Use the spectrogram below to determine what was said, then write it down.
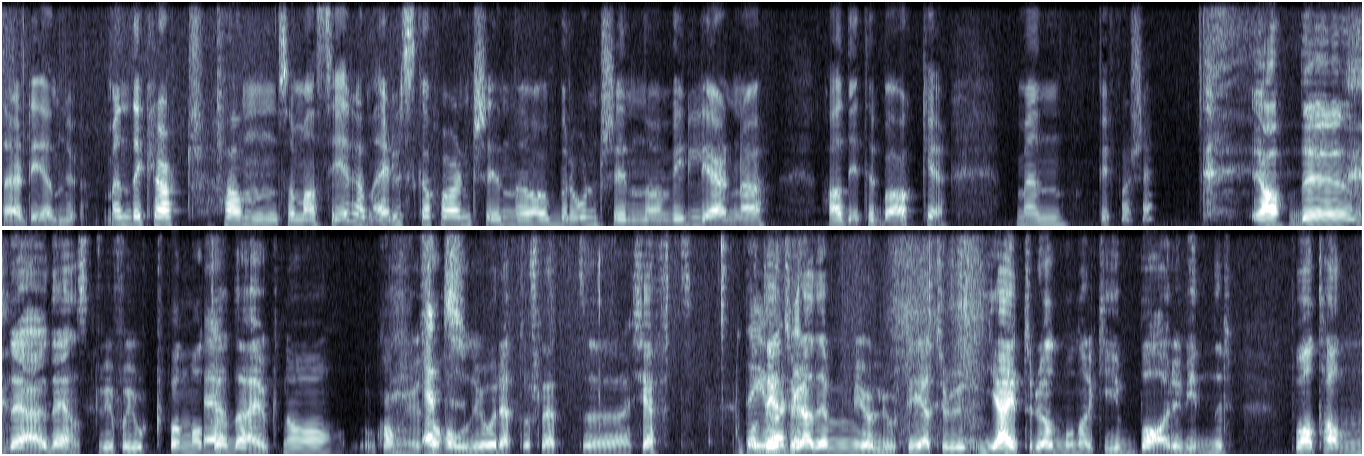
der de er nå. Men det er klart, han som han sier, han elsker faren sin og broren sin og vil gjerne ha de tilbake. Men vi får se. Ja, det, det, er jo det eneste vi får gjort, på en måte. Ja. Det er jo ikke noe Kongehuset holder jo rett og slett uh, kjeft. Det og det tror jeg de gjør lurt i. Jeg tror, jeg tror at monarkiet bare vinner på at han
